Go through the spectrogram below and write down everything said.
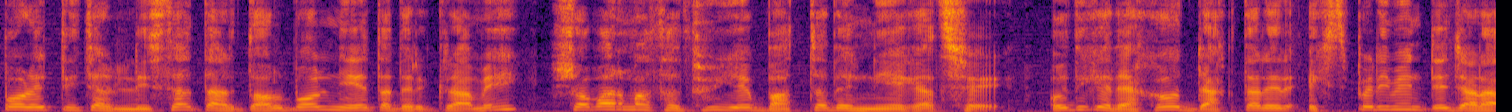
পরে টিচার লিসা তার দলবল নিয়ে তাদের গ্রামে সবার মাথা ধুইয়ে বাচ্চাদের নিয়ে গেছে। ওইদিকে দেখো, ডাক্তারের এক্সপেরিমেন্টে যারা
